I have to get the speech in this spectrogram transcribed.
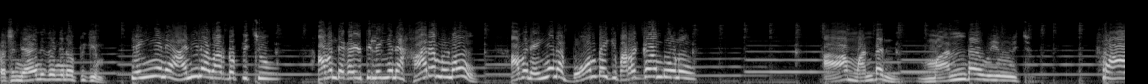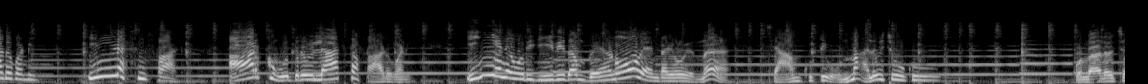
പക്ഷെ ഞാനിതെങ്ങനെ ഒപ്പിക്കും? എങ്ങനെ അനില ഒപ്പിച്ചു അവന്റെ കഴുത്തിൽ എങ്ങനെ ഹാരം വീണോ? അവൻ എങ്ങനെ ബോംബെക്ക് പറക്കാൻ പോണു? ആ മണ്ടൻ മണ്ട ഉപയോഗിച്ചു. ഫ്രാഡ് പണി. ഇന്നസെന്റ് ഫ്രാഡ് ആർക്കും ഉദ്രവില്ലാത്ത ഫ്രാഡ് പണി. ഇങ്ങനെ ഒരു ജീവിതം വേണോ വേണ്ടയോ എന്ന് ശ്യാംകുട്ടി ഒന്ന് ആലോചിച്ചു നോക്കൂ. ഒന്നാലോചിച്ച?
